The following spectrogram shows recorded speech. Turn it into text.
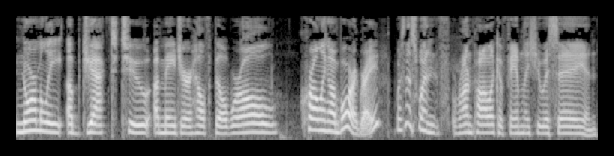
normally object to a major health bill were all crawling on board, right? Wasn't this when Ron Pollack of Families USA and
